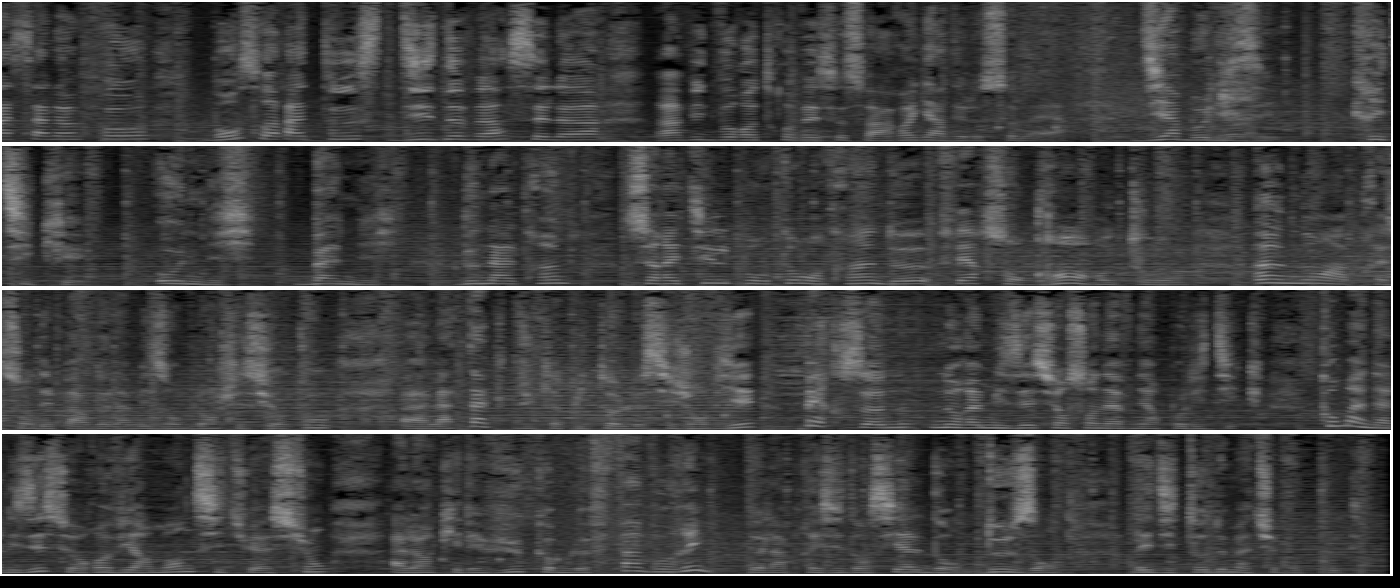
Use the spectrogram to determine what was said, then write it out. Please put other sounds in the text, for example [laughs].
Face à l'info, bonsoir à tous, 19h c'est l'heure. Ravi de vous retrouver ce soir. Regardez le sommaire. Diabolisé, critiqué, honni, banni. Donald Trump serait-il pourtant en train de faire son grand retour Un an après son départ de la Maison-Blanche et surtout à l'attaque du Capitole le 6 janvier, personne n'aurait misé sur son avenir politique. Comment analyser ce revirement de situation alors qu'il est vu comme le favori de la présidentielle dans deux ans? L'édito de Mathieu Bocouté.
